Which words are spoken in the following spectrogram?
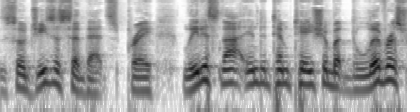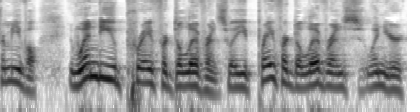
So Jesus said that. Pray, lead us not into temptation, but deliver us from evil. When do you pray for deliverance? Well, you pray for deliverance when you're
